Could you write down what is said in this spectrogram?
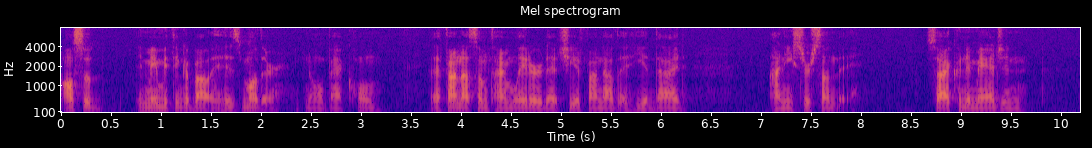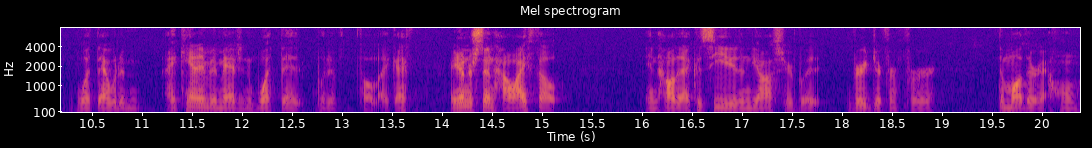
also it made me think about his mother, you know, back home And I found out sometime later that she had found out that he had died on Easter Sunday. So I couldn't imagine what that would have, I can't even imagine what that would have felt like. I, I understand how I felt and how I could see it in the officer, but very different for the mother at home.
